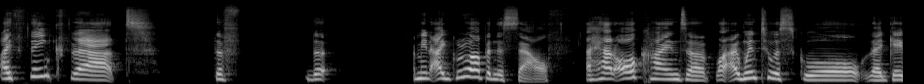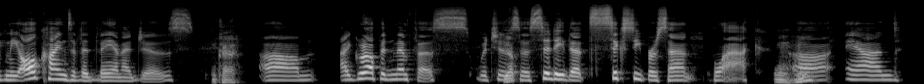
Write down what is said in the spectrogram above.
I think that the the I mean, I grew up in the South. I had all kinds of I went to a school that gave me all kinds of advantages. Okay. Um I grew up in Memphis, which is yep. a city that's 60% black. Mm-hmm. Uh, and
